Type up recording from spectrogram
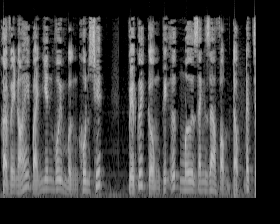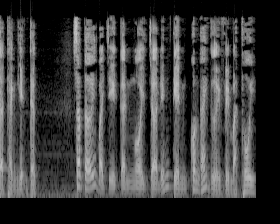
khỏi phải nói bà nhiên vui mừng khôn xiết vì cuối cùng cái ước mơ danh gia vọng tộc đã trở thành hiện thực sắp tới bà chỉ cần ngồi chờ đến tiền con gái gửi về mà thôi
